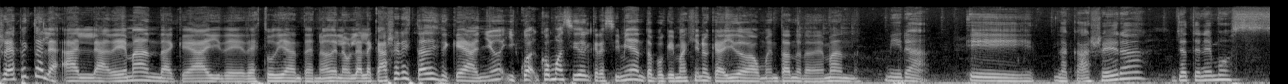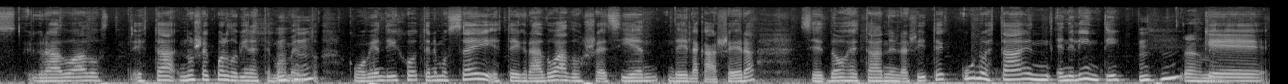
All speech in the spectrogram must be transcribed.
respecto a la, a la demanda que hay de, de estudiantes, ¿no? De la, la, la carrera está desde qué año y cua- cómo ha sido el crecimiento, porque imagino que ha ido aumentando la demanda. Mira, eh, la carrera ya tenemos graduados, está, no recuerdo bien este momento, como bien dijo, tenemos seis este, graduados recién de la carrera, se- dos están en la RITEC, uno está en, en el INTI, Ah, que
